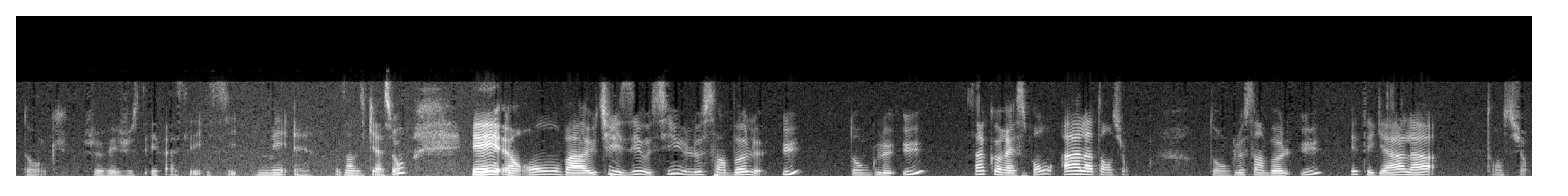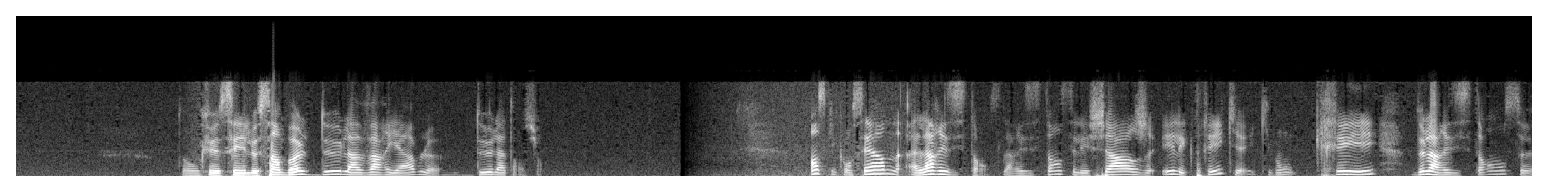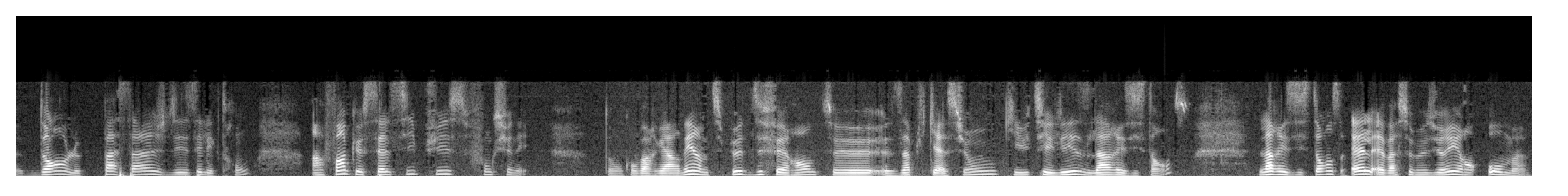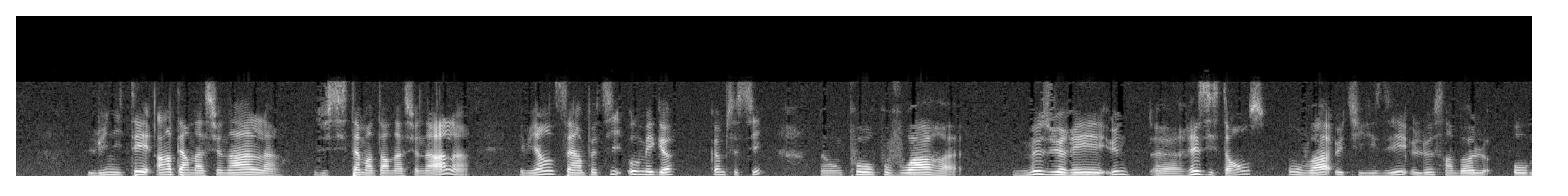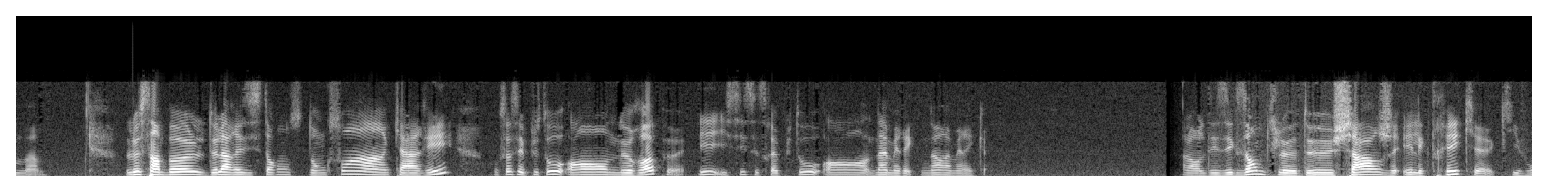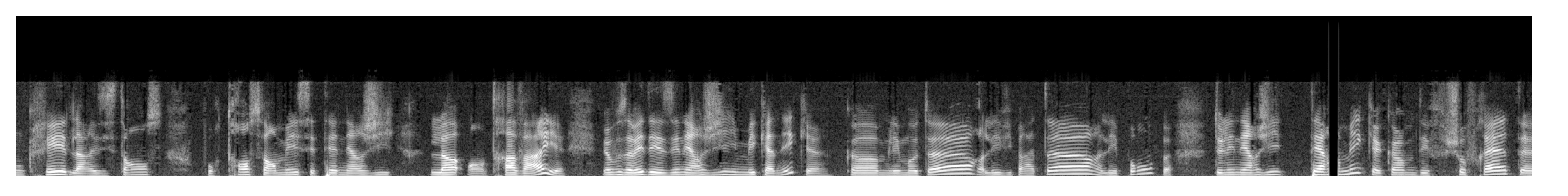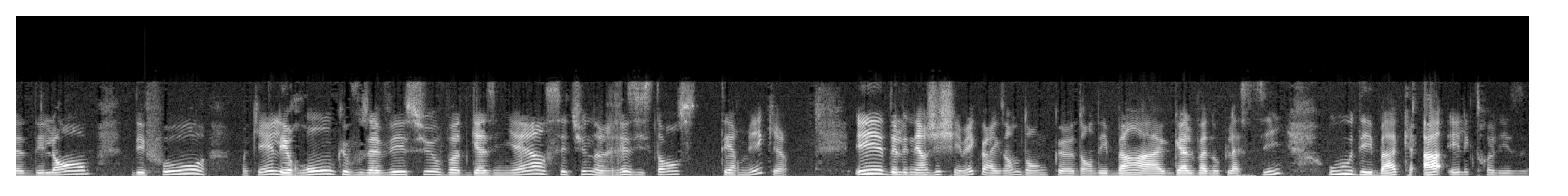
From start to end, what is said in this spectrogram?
Donc je vais juste effacer ici mes indications et euh, on va utiliser aussi le symbole U. Donc le U ça correspond à la tension. Donc le symbole U est égal à tension. Donc euh, c'est le symbole de la variable de la tension. En ce qui concerne la résistance, la résistance c'est les charges électriques qui vont créer de la résistance dans le passage des électrons afin que celle-ci puisse fonctionner. Donc, on va regarder un petit peu différentes euh, applications qui utilisent la résistance. La résistance, elle, elle va se mesurer en ohms. L'unité internationale du système international, eh bien, c'est un petit oméga, comme ceci. Donc, pour pouvoir mesurer une euh, résistance, on va utiliser le symbole ohm. Le symbole de la résistance, donc soit un carré, donc ça, c'est plutôt en Europe et ici, ce serait plutôt en Amérique, nord-américain. Alors, des exemples de charges électriques qui vont créer de la résistance pour transformer cette énergie-là en travail. vous avez des énergies mécaniques comme les moteurs, les vibrateurs, les pompes, de l'énergie thermique comme des chaufferettes, des lampes, des fours, les ronds que vous avez sur votre gazinière, c'est une résistance thermique et de l'énergie chimique, par exemple, donc euh, dans des bains à galvanoplastie ou des bacs à électrolyse.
